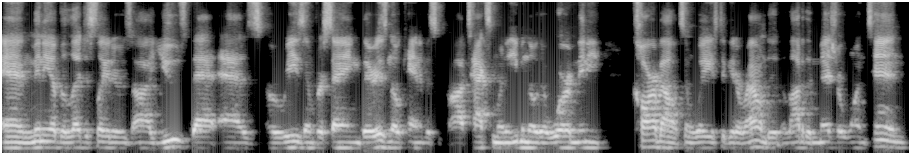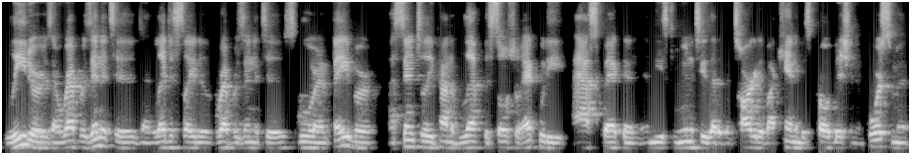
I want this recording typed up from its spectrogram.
And many of the legislators uh, used that as a reason for saying there is no cannabis uh, tax money, even though there were many carve outs and ways to get around it. A lot of the Measure 110 leaders and representatives and legislative representatives who are in favor essentially kind of left the social equity aspect in, these communities that have been targeted by cannabis prohibition enforcement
